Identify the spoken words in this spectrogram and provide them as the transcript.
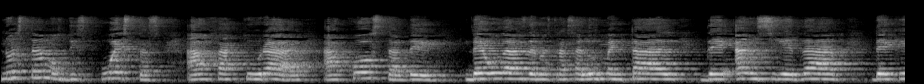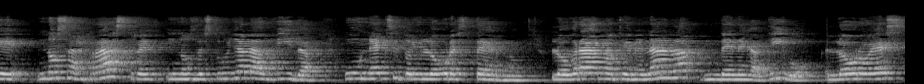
No estamos dispuestas a facturar a costa de deudas, de nuestra salud mental, de ansiedad, de que nos arrastre y nos destruya la vida un éxito y un logro externo. Lograr no tiene nada de negativo. El logro es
